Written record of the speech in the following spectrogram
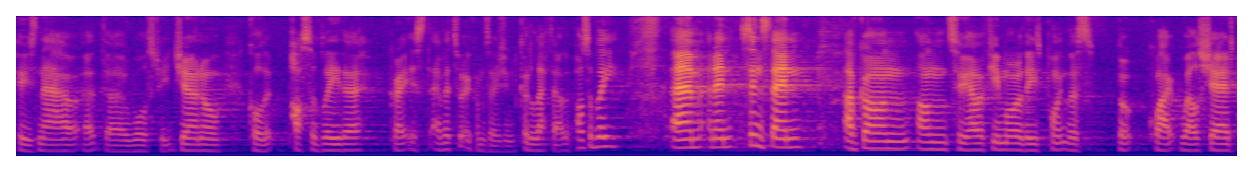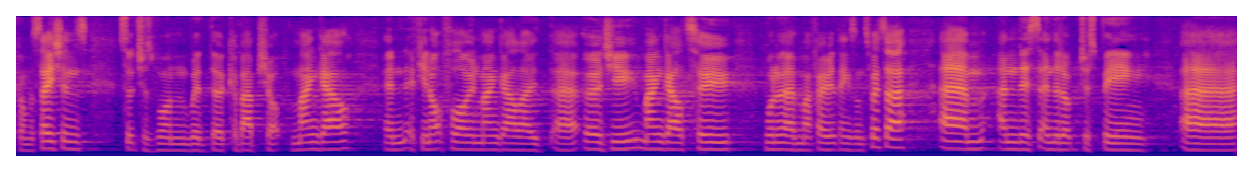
who's now at the Wall Street Journal, called it possibly the greatest ever Twitter conversation. Could have left out the possibly. Um, and then since then, I've gone on to have a few more of these pointless but quite well shared conversations, such as one with the kebab shop Mangal. And if you're not following Mangal, I uh, urge you. Mangal 2, one of my favorite things on Twitter. Um, and this ended up just being Uh,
